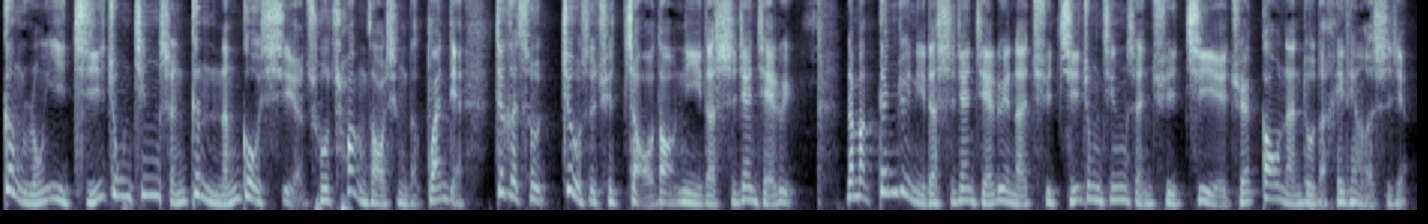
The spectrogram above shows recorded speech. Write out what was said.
更容易集中精神，更能够写出创造性的观点。这个时候就是去找到你的时间节律，那么根据你的时间节律呢，去集中精神去解决高难度的黑天鹅事件。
